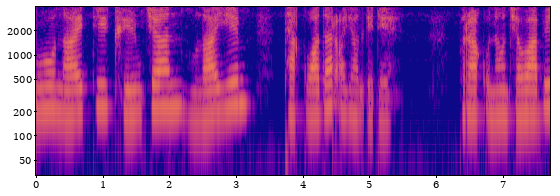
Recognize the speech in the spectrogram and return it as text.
U nayti kuyimchan, mulayim, taqvodar ayol edi. Biroq uning javobi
